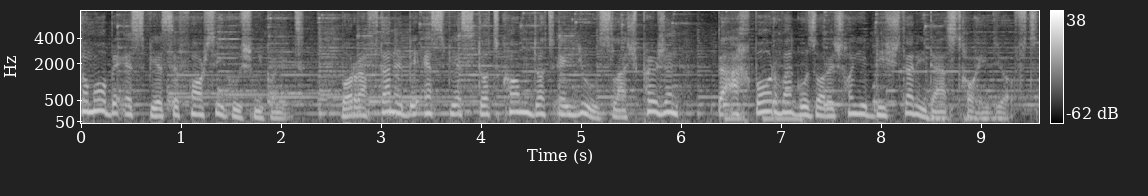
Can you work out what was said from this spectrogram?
شما به اسپیس فارسی گوش می کنید. با رفتن به sbs.com.au به اخبار و گزارش های بیشتری دست خواهید یافت.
